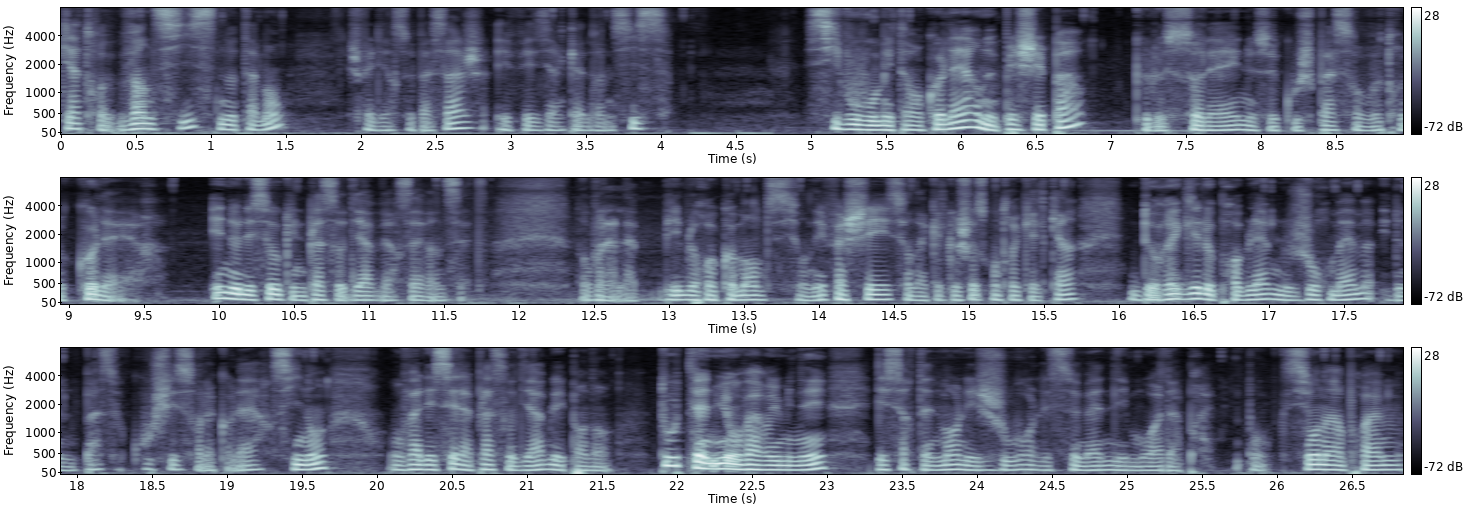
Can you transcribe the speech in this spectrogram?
4, 26 notamment. Je vais lire ce passage, Éphésiens 4, 26. Si vous vous mettez en colère, ne péchez pas, que le soleil ne se couche pas sur votre colère. Et ne laissez aucune place au diable, verset 27. Donc voilà, la Bible recommande, si on est fâché, si on a quelque chose contre quelqu'un, de régler le problème le jour même et de ne pas se coucher sur la colère. Sinon, on va laisser la place au diable et pendant toute la nuit, on va ruminer et certainement les jours, les semaines, les mois d'après. Donc si on a un problème,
